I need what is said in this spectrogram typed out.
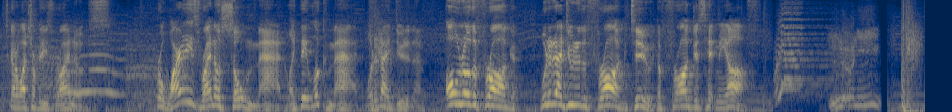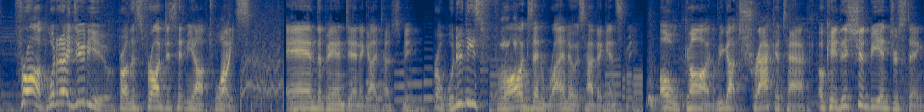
Just gotta watch out for these rhinos. Bro, why are these rhinos so mad? Like, they look mad. What did I do to them? Oh no, the frog! What did I do to the frog, too? The frog just hit me off. Nani? Frog, what did I do to you? Bro, this frog just hit me off twice. And the bandana guy touched me. Bro, what do these frogs and rhinos have against me? Oh god, we got track attack. Okay, this should be interesting.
